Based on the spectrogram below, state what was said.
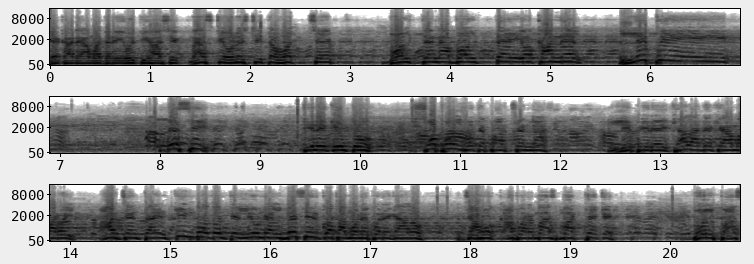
যেখানে আমাদের এই ঐতিহাসিক ম্যাচটি অনুষ্ঠিত হচ্ছে। বলতে না বলতেই ওখানে লিপি বেশি তিনি কিন্তু সফল হতে পারছেন না। লিপির এই খেলা দেখে আমার ওই আর্জেন্টাইন কিংবদন্তি লিওনেল মেসির কথা মনে পড়ে গেল। যা হোক আবার মাঝ মাঠ থেকে বল পাস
